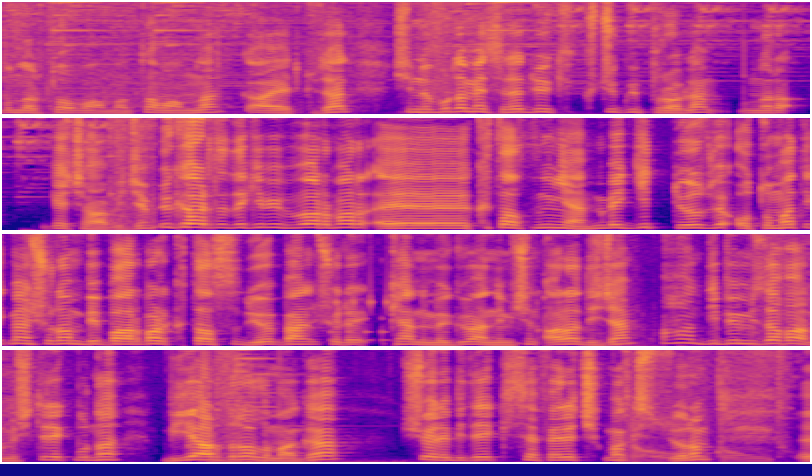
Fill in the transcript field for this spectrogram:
Bunları toplamla tamamla. Gayet güzel. Şimdi burada mesela diyor ki küçük bir problem. Bunları Geç abicim. Büyük haritadaki bir barbar e, kıtasını yen ve git diyoruz ve otomatikman şuradan bir barbar kıtası diyor. Ben şöyle kendime güvendiğim için ara diyeceğim. Aha dibimizde varmış. Direkt buna bir yardıralım aga. Şöyle bir de sefere çıkmak istiyorum. Ee,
